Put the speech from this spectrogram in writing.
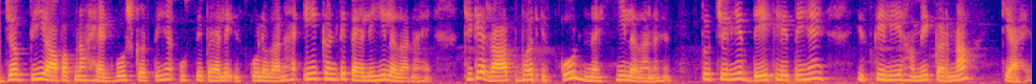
जब भी आप अपना हेड वॉश करते हैं, उससे पहले इसको लगाना है। एक घंटे पहले ही लगाना है, ठीक है? रात भर इसको नहीं लगाना है। तो चलिए देख लेते हैं इसके लिए हमें करना क्या है।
